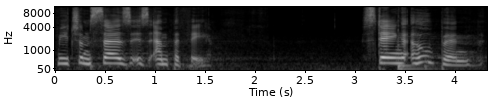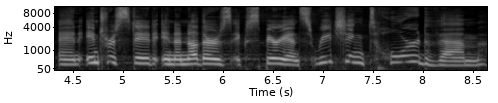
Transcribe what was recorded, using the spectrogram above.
Meacham says is empathy. Staying open and interested in another's experience, reaching toward them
